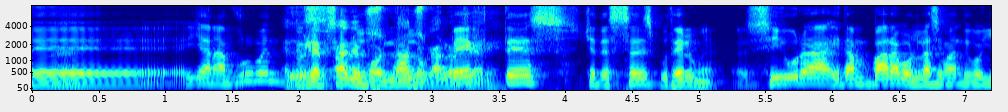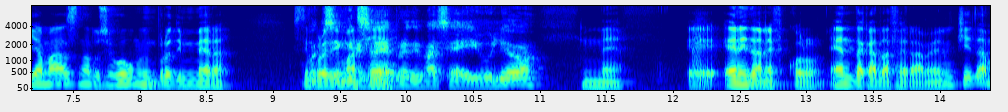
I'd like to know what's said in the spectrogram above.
Ναι. Ε, για να βρούμε Ε, δουλέψατε πολλά το καλοκαίρι. παίχτες και τις θέσεις που θέλουμε. Σίγουρα ήταν πάρα πολύ σημαντικό για μας να τους έχουμε την πρώτη μέρα στην Που ξεκίνησε η προετοιμασία. προετοιμασία Ιούλιο. Ναι. Δεν ήταν εύκολο. Δεν τα καταφέραμε. Και ήταν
